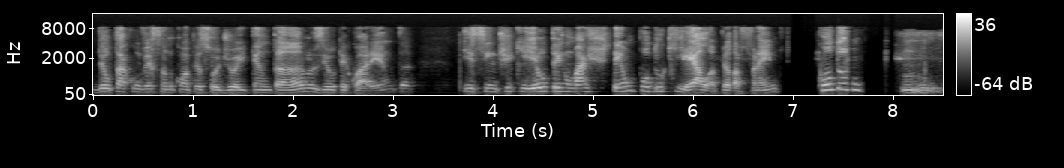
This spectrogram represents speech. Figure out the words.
de eu estar conversando com uma pessoa de 80 anos e eu ter 40 e sentir que eu tenho mais tempo do que ela pela frente. Quando eu não,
